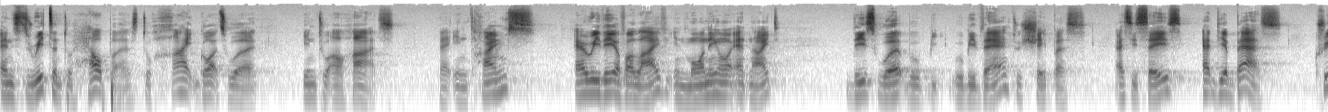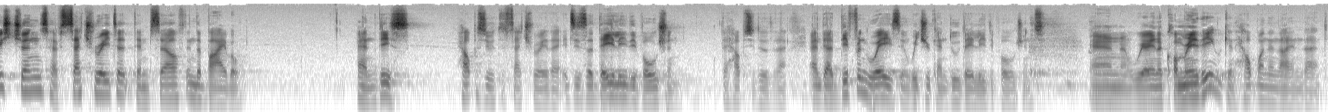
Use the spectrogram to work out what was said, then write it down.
And it's written to help us to hide God's word into our hearts. That in times, every day of our life, in morning or at night, this word will be, will be there to shape us. As he says, at their best, Christians have saturated themselves in the Bible. And this helps you to saturate that. It is a daily devotion that helps you do that. And there are different ways in which you can do daily devotions. And we're in a community, we can help one another in that.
